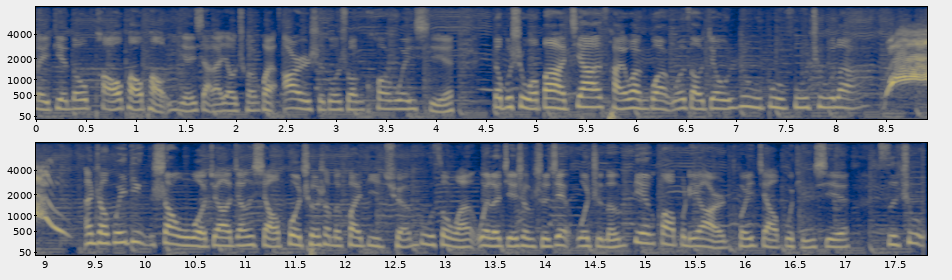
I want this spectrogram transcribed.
每天都跑跑跑，一年下来要穿坏二十多双匡威鞋。要不是我爸家财万贯，我早就入不敷出了。按照规定，上午我就要将小破车上的快递全部送完。为了节省时间，我只能电话不离耳，腿脚不停歇，此处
